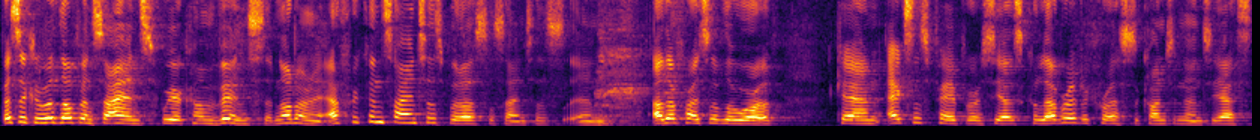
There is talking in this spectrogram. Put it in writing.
basically with open science, we are convinced that not only African scientists, but also scientists in other parts of the world can access papers, yes, collaborate across the continent, yes,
